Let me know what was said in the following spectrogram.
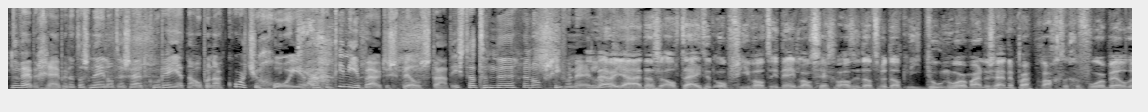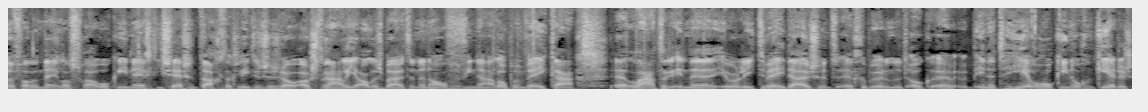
Wij begrijpen dat als Nederland en Zuid-Korea het nou op een akkoordje gooien... Ja. Argentinië buitenspel staat. Is dat een, een optie voor Nederland? Nou ja, dat is altijd een optie. Want in Nederland zeggen we altijd dat we dat niet doen hoor. Maar er zijn een paar prachtige voorbeelden van het Nederlands vrouwenhockey. In 1986 lieten ze zo Australië alles buiten een halve finale op een WK. Uh, later in early 2000 uh, gebeurde het ook uh, in het herenhockey nog een keer. Dus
